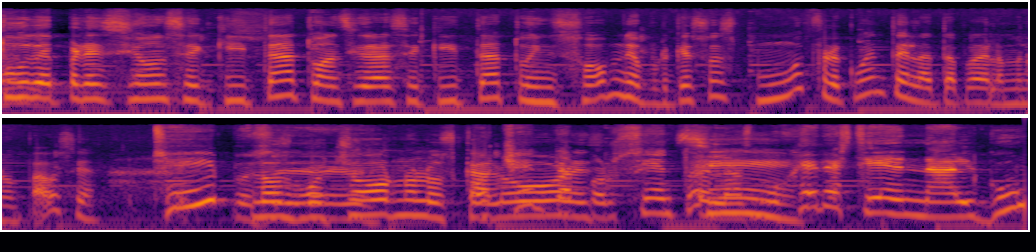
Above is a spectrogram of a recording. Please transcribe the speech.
tu depresión se quita, tu ansiedad se quita, tu insomnio, porque eso es muy frecuente en la etapa de la menopausia. Sí, pues los bochornos, los calores. 80% de las mujeres tienen algún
